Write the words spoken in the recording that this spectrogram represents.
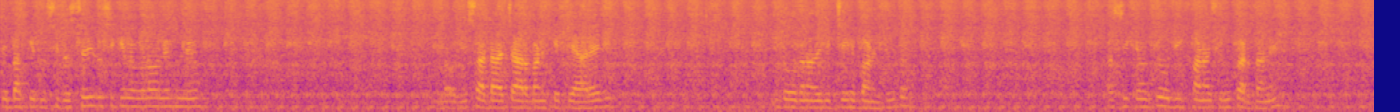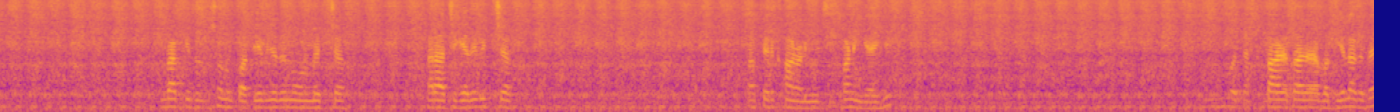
ਤੇ ਬਾਕੀ ਤੁਸੀਂ ਦੱਸੋ ਜੀ ਤੁਸੀਂ ਕਿਵੇਂ ਬਣਾਉਣੇ ਹੁੰਦੇ ਹੋ? ਲਓ ਜੀ, ਸਾਡਾ ਅਚਾਰ ਬਣ ਕੇ ਤਿਆਰ ਹੈ ਜੀ। ਦੋ ਦਿਨਾਂ ਦੇ ਵਿੱਚ ਇਹ ਬਣ ਜੂਗਾ। ਅਸੀਂ ਕਿਉਂਕਿ ਉਹਦੀ ਖਾਣਾ ਸ਼ੁਰੂ ਕਰਦਾ ਨੇ। ਬਾਕੀ ਤਾਂ ਤੁਹਾਨੂੰ ਪਤਾ ਹੈ ਵੀ ਜਦੋਂ ਨੂਣ ਮਿਰਚ ਰਚ ਗਿਆ ਇਹਦੇ ਵਿੱਚ, ਤਾਂ ਫਿਰ ਖਾਣ ਵਾਲੀ ਉਹ ਚੀਜ਼ ਬਣ ਗਿਆ ਇਹ। ਤਾਜ਼ਾ ਤਾਜ਼ਾ ਵਧੀਆ ਲੱਗਦਾ,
